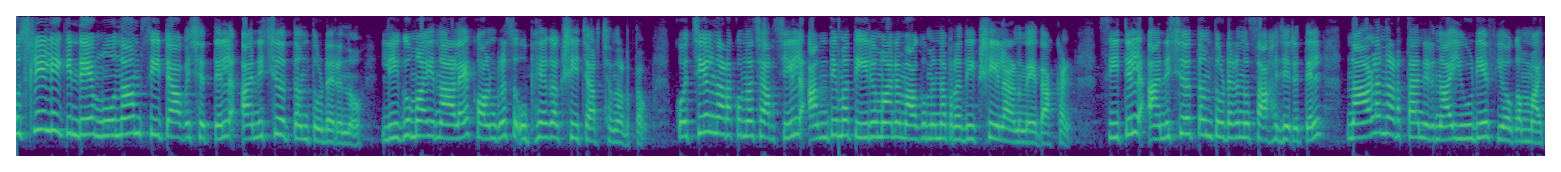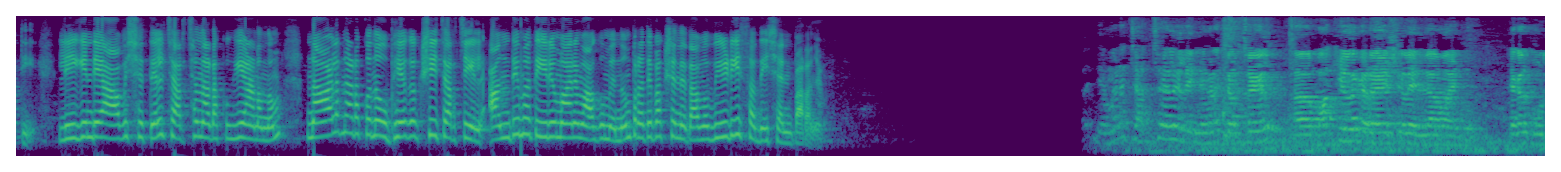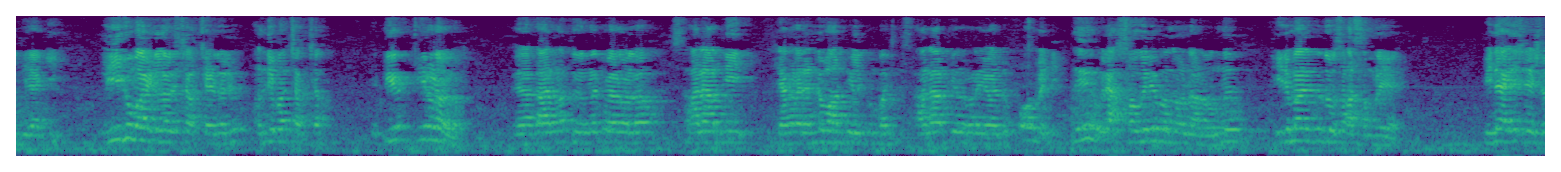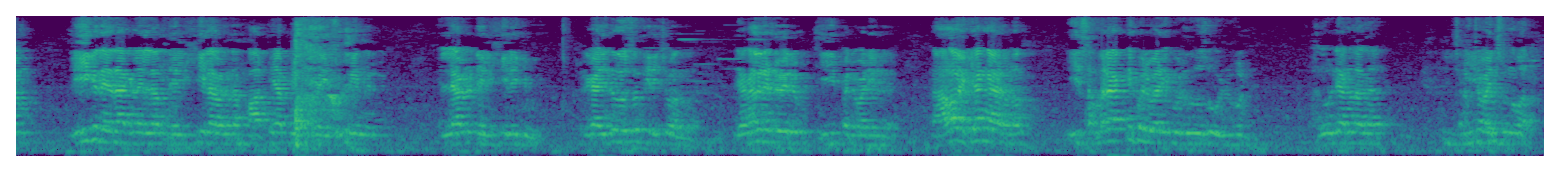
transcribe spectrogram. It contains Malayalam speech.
മുസ്ലിം ലീഗിന്റെ മൂന്നാം സീറ്റ് ആവശ്യത്തിൽ അനിശ്ചിതത്വം തുടരുന്നു. ലീഗുമായി നാളെ കോൺഗ്രസ് ഉഭയകക്ഷി ചർച്ച നടത്തും. കൊച്ചിയിൽ നടക്കുന്ന ചർച്ചയിൽ അന്തിമ തീരുമാനമാകുമെന്ന പ്രതീക്ഷയിലാണ് നേതാക്കൾ. സീറ്റിൽ അനിശ്ചിതത്വം തുടരുന്ന സാഹചര്യത്തിൽ നാളെ നടത്താനിരുന്ന യു യോഗം മാറ്റി. ലീഗിന്റെ ആവശ്യത്തിൽ ചർച്ച നടക്കുകയാണെന്നും നാളെ നടക്കുന്ന ഉഭയകക്ഷി ചർച്ചയിൽ അന്തിമ തീരുമാനമാകുമെന്നും പ്രതിപക്ഷ നേതാവ് വി ഡി സതീശൻ പറഞ്ഞു. ഞങ്ങളുടെ ചർച്ചകളല്ലേ ഞങ്ങളുടെ ചർച്ചകൾ ബാക്കിയുള്ള ഘടകകക്ഷികളെല്ലാമായിട്ട് ഞങ്ങൾ പൂർത്തിയാക്കി. ലീഗുമായിട്ടുള്ള ഒരു ചർച്ചയുടെ ഒരു അന്തിമ ചർച്ച. തീരണമല്ലോ. കാരണം തീർന്നിട്ട് വേണമല്ലോ. സ്ഥാനാർത്ഥി ഞങ്ങളുടെ രണ്ട് പാർട്ടികൾക്കും സ്ഥാനാർത്ഥി നിർണയമായിട്ട് പോകാൻ പറ്റി ഇത് ഒരു അസൗകര്യം വന്നുകൊണ്ടാണ്. ഒന്ന് തീരുമാനത്തിന്റെ ദിവസം അസംബ്ലിയായി. പിന്നെ അതിനുശേഷം ലീഗ് നേതാക്കളെല്ലാം ഡൽഹിയിൽ അവരുടെ പാർട്ടി ആഫീസ് രജിസ്റ്റർ ചെയ്യുന്നതിന് എല്ലാവരും ഡൽഹിയിലേക്ക് പോയി. ഒരു കഴിഞ്ഞ ദിവസം തിരിച്ചു വന്നു. ഞങ്ങൾ രണ്ടുപേരും ഈ പരിപാടിയിൽ നാളെ വയ്ക്കാൻ കാരണം ഈ സമരാഗ്നി പരിപാടിക്ക് ഒരു ദിവസം ഒഴിവുണ്ട്. അതുകൊണ്ട് ഞങ്ങൾ അത് ചർച്ച വഹിച്ചു എന്ന് പറഞ്ഞു.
